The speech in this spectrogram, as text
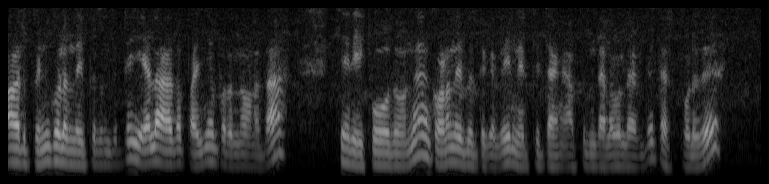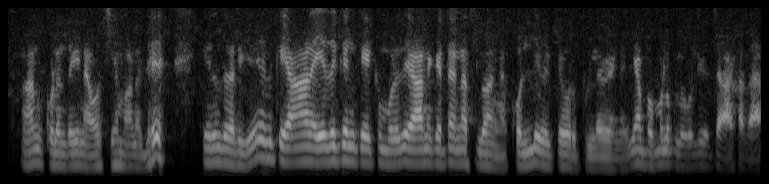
ஆறு பெண் குழந்தை பிறந்துட்டு ஏழாவது பையன் பிறந்தவன தான் சரி போதும்னு குழந்தை பெற்றுக்கிறதே நிறுத்திட்டாங்க. அப்போ இந்த அளவில் இருந்து தற்பொழுது ஆண் குழந்தையின் அவசியமானது. இருந்து வருகிறது இதுக்கு யானை எதுக்குன்னு கேட்கும் பொழுது யானை கேட்டால் என்ன சொல்லுவாங்க? கொல்லி வைக்க ஒரு பிள்ளை வேணும். ஏன் பொம்பளை பிள்ளை கொல்லி வச்சு ஆகாதா?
